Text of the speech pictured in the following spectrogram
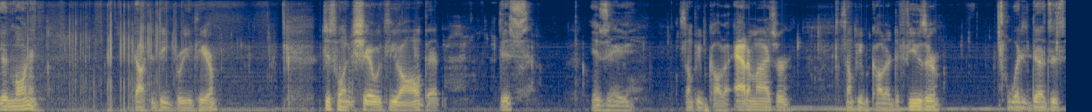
Good morning. Dr. Deep Breathe here. Just wanted to share with you all that this is a, some people call it atomizer, some people call it a diffuser. What it does is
